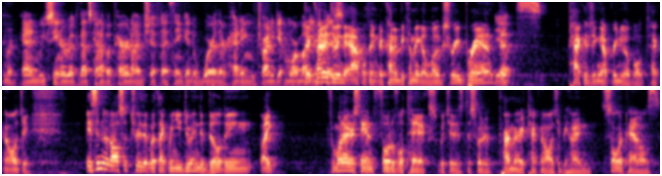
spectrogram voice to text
Right. And we've seen a real- that's kind of a paradigm shift, I think, into where they're heading, trying to get more money. They're kind of doing the Apple thing. They're kind of becoming a luxury brand Yep. that's packaging up renewable technology. Isn't it also true that with like when you're doing the building, like from what I understand, photovoltaics, which is the sort of primary technology behind solar panels,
